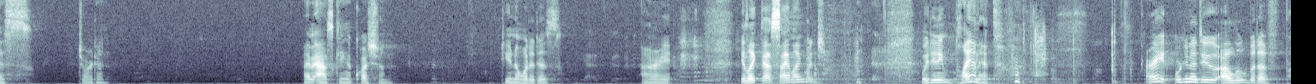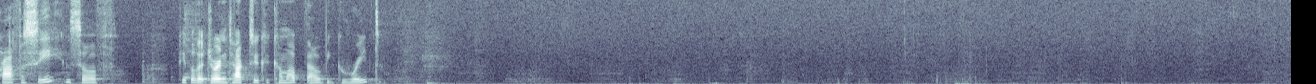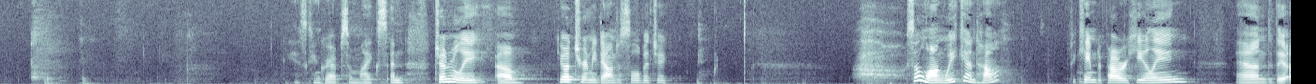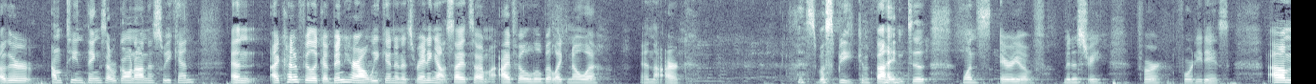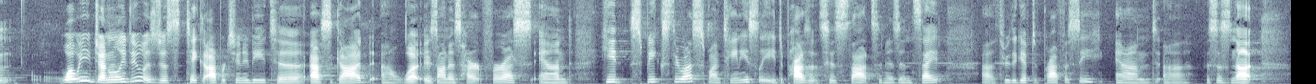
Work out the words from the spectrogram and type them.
Miss Jordan? I'm asking a question. Do you know what it is? All right. You like that sign language? we didn't even plan it. All right, we're going to do a little bit of prophecy. So if people that Jordan talked to could come up, that would be great. Can grab some mics. And generally, um, you want to turn me down just a little bit, Jake? It's a long weekend, huh? If you came to Power Healing and the other umpteen things that were going on this weekend. And I kind of feel like I've been here all weekend and it's raining outside, so I'm, i feel a little bit like Noah and the ark. this must be confined to one's area of ministry for 40 days. Um, what we generally do is just take the opportunity to ask God uh, what is on his heart for us. And he speaks through us spontaneously. He deposits his thoughts and his insight uh, through the gift of prophecy. And uh, this is not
